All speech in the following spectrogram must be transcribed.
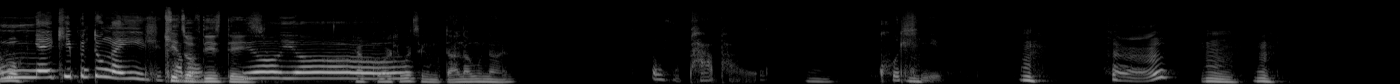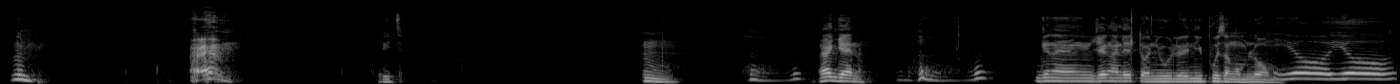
Ngiyayikhipha into ungayidli. Kids of these days. Yo yo. ukuthi ngimdala kunani. Uvuphapha wena. Khohliwe. Mm. Mm. Mm. Wait. Mm. Ayangena. Ngena njengale doni ulweni iphuza ngomlomo Yo yo.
